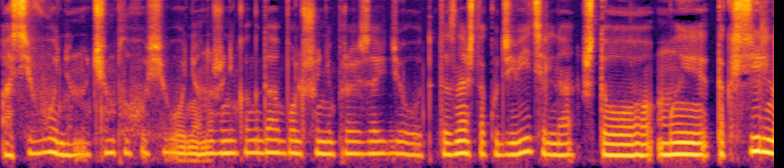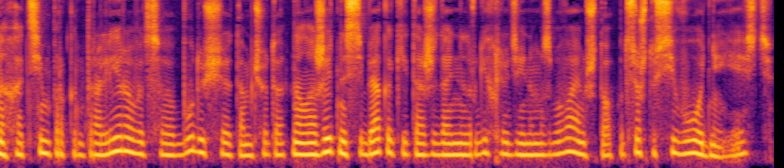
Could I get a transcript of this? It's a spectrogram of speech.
А сегодня, ну чем плохо сегодня? Оно же никогда больше не произойдет. Ты знаешь, так удивительно, что мы так сильно хотим проконтролировать свое будущее, там что-то наложить на себя какие-то ожидания других людей, но мы забываем, что вот все, что сегодня есть,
